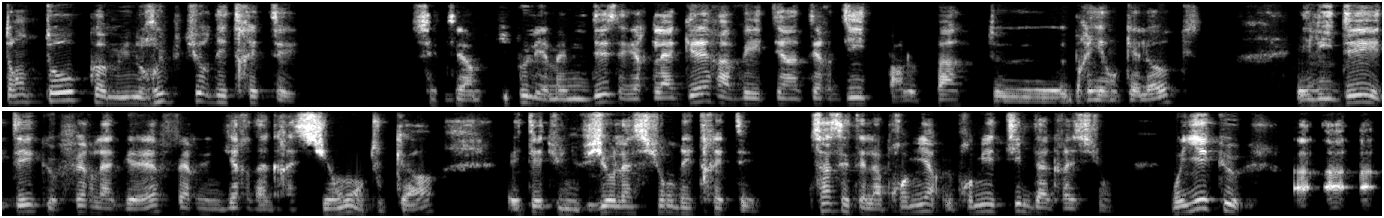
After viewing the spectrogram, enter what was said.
tantôt comme une rupture des traités. C'était un petit peu les mêmes idées, c'est-à-dire que la guerre avait été interdite par le pacte Briand-Kellogg, et l'idée était que faire la guerre, faire une guerre d'agression, en tout cas, était une violation des traités. Ça, c'était la première, le premier type d'agression. Vous voyez que à, à,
